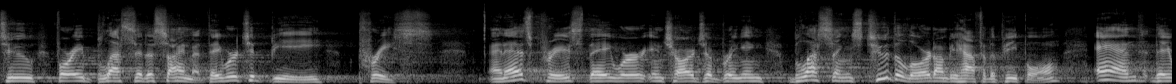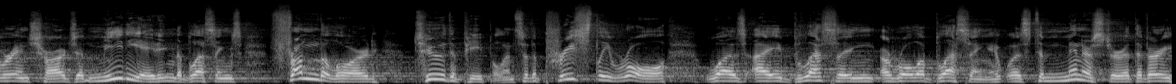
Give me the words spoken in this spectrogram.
to, for a blessed assignment. They were to be priests. And as priests, they were in charge of bringing blessings to the Lord on behalf of the people, and they were in charge of mediating the blessings from the Lord to the people. And so the priestly role was a blessing, a role of blessing. It was to minister at the very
